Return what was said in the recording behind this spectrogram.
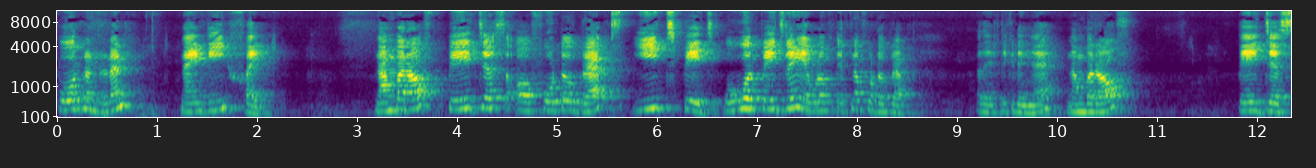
495 number of pages of photographs each page ஒவ்வொரு பேஜ்லையும் எவ்வளோ எத்தனை ஃபோட்டோகிராஃப் அதை எடுத்துக்கிடுங்க number of pages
